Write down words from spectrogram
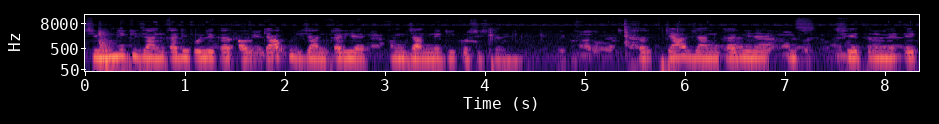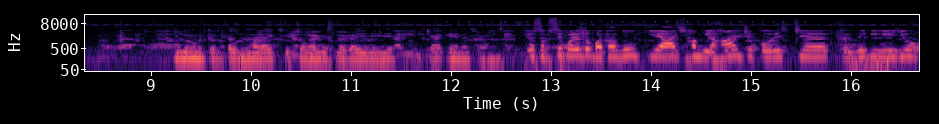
चिमनी की जानकारी को लेकर और क्या कुछ जानकारी है, हम जानने की कोशिश करेंगे। सर, क्या जानकारी है? इस क्षेत्र में एक किलोमीटर तक धारा एक सौ चौवालीस लगाई गई है। क्या कहना चाहेंगे? तो सबसे पहले तो बता दूँ कि आज हम यहाँ जो कवरेज करने के लिए जो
